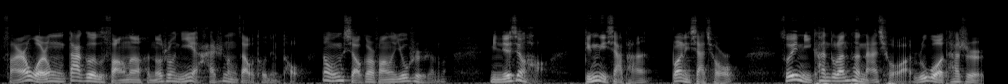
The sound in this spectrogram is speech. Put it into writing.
反而我用大个子防呢，很多时候你也还是能在我头顶投。那我用小个防的优势是什么？敏捷性好。顶你下盘，不让你下球，所以你看杜兰特拿球啊，如果他是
